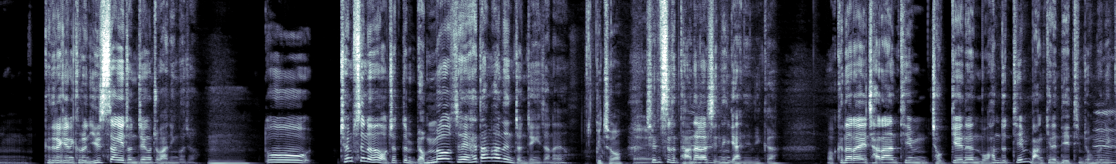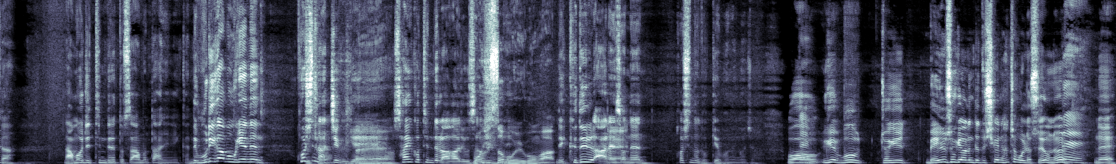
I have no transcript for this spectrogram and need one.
음, 그들에게는 그런 일상의 전쟁은 좀 아닌 거죠. 음. 또 챔스는 어쨌든 몇몇에 해당하는 전쟁이잖아요. 그렇죠. 네. 챔스는 다 나갈 수 있는 게 아니니까 어, 그 나라의 잘하는 팀 적게는 뭐 한두 팀, 많게는 네 팀 정도니까 나머지 팀들의 또 싸움은 또 아니니까. 근데 우리가 보기에는 훨씬 그쵸. 낫지 그게 네. 어, 상위권 팀들 나가지고 싸우는 멋있어 게. 보이고 막 근데 그들 안에서는 훨씬 더 높게 보는 거죠. 와 네. 이게 뭐 저기 메일 소개하는데도 시간이 한참 걸렸어요 오늘. 네. 네.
